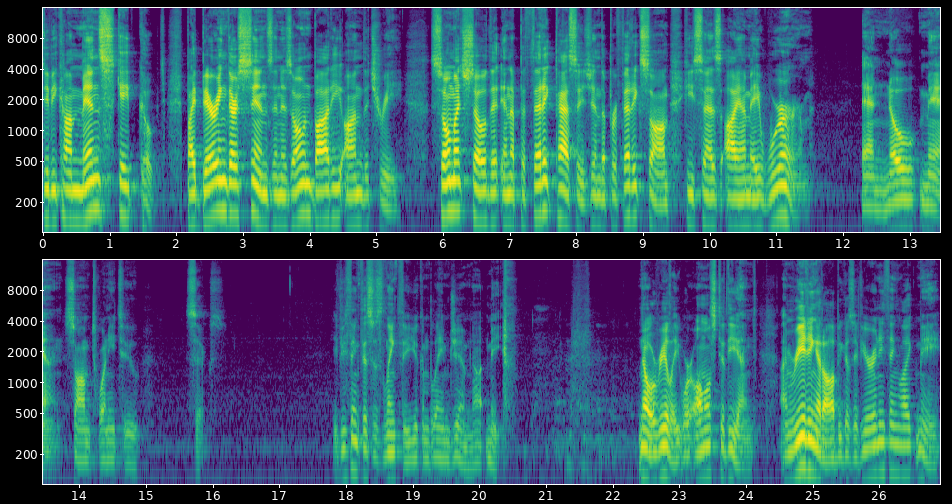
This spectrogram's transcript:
to become men's scapegoat by bearing their sins in his own body on the tree. So much so that in a pathetic passage in the prophetic psalm, he says, I am a worm and no man. Psalm 22, 6. If you think this is lengthy, you can blame Jim, not me. no, really, we're almost to the end. I'm reading it all because if you're anything like me,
